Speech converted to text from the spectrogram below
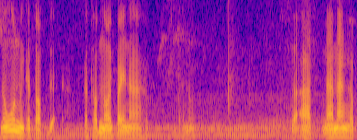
โน้นมีกระต๊อบกระต๊อบน้อยไปนาครับอันนู้นสะอาดน่านั่งครับ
